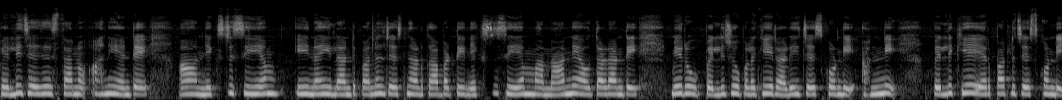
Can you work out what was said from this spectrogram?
పెళ్ళి చేసేస్తాను అని అంటే నెక్స్ట్ సీఎం ఈయన ఇలాంటి పనులు చేస్తున్నాడు కాబట్టి నెక్స్ట్ సీఎం మా నాన్నే అవుతాడంటే మీరు పెళ్ళి చూపులకి రెడీ చేసుకోండి. అన్ని పెళ్ళికి ఏర్పాట్లు చేసుకోండి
